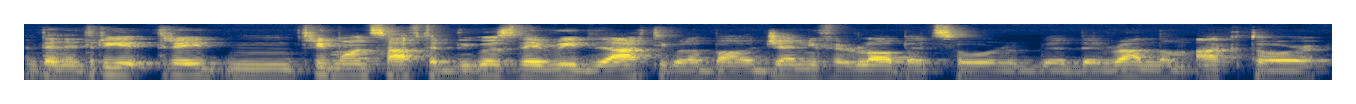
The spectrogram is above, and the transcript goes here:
And then the three, three, mm, three months after, because they read the article about Jennifer Lopez or the, the random actor,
